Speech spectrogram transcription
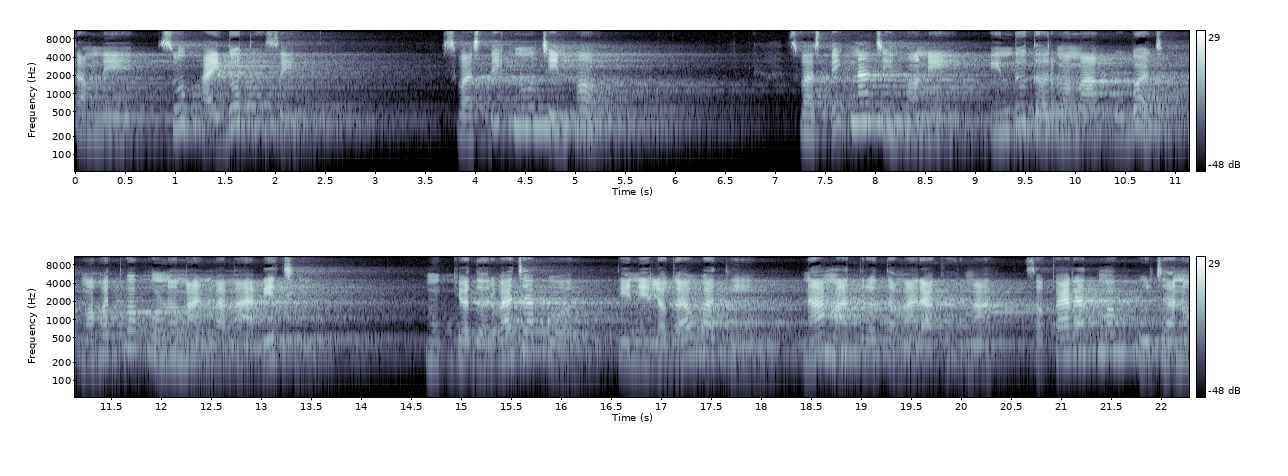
તમને શું ફાયદો થશે? સ્વસ્તિકનું ચિહ્ન. સ્વસ્તિકના ચિહ્નને હિન્દુ ધર્મમાં ખૂબ જ મહત્વપૂર્ણ માનવામાં આવે છે. મુખ્ય દરવાજા પર તેને લગાવવાથી ના માત્ર તમારા ઘરમાં સકારાત્મક ઉર્જાનો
